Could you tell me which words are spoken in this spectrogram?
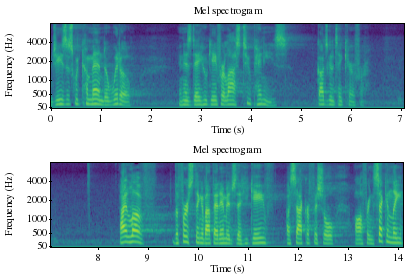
Jesus would commend a widow in his day who gave her last two pennies. God's going to take care of her. I love the first thing about that image that he gave a sacrificial offering. Secondly,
